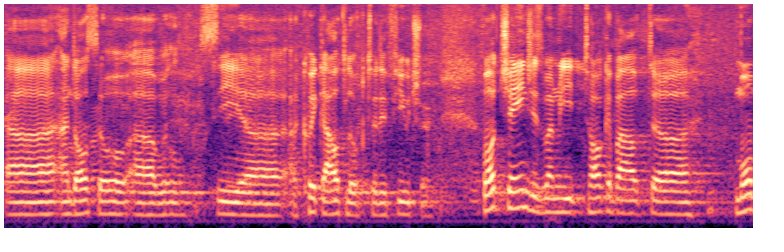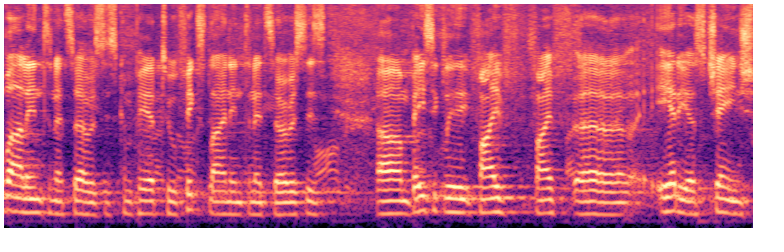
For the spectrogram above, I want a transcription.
uh, and also uh, we'll see uh, a quick outlook to the future. What changes when we talk about uh, mobile internet services compared to fixed line internet services? Um, basically, five, five uh, areas change.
